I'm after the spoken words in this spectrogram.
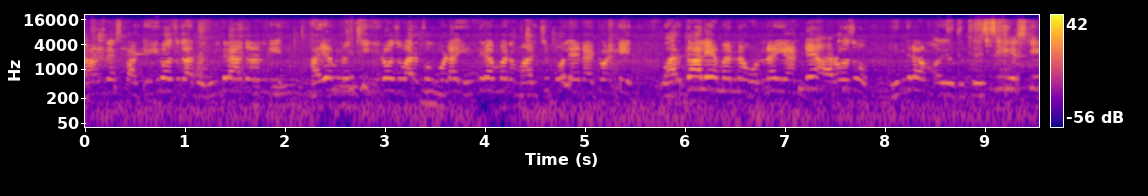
కాంగ్రెస్ పార్టీ. ఈ రోజు కాదు ఇందిరాగాంధీ హయం నుంచి ఈ రోజు వరకు కూడా ఇందిరమ్మను మర్చిపోలేనటువంటి వర్గాలు ఏమన్నా ఉన్నాయి అంటే ఆ రోజు ఇందిరమ్మ ఎస్సీ ఎస్టీ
